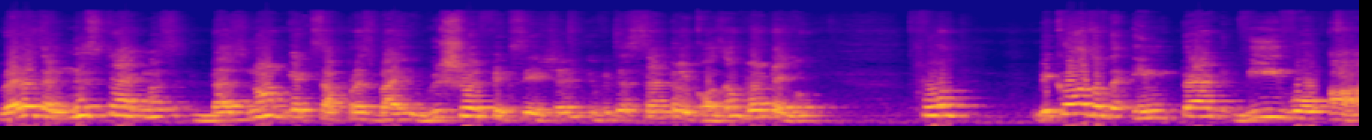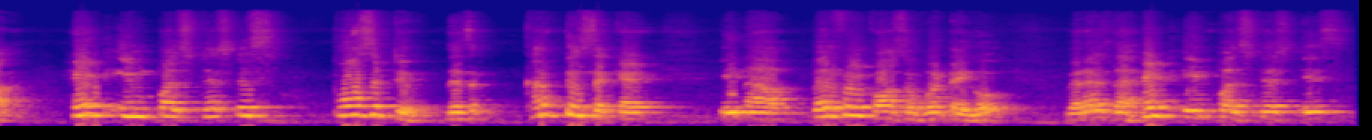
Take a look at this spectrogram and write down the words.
whereas the nystagmus does not get suppressed by visual fixation if it is a central cause of vertigo. Fourth, because of the impaired VOR, head impulse test is positive. There is a corrective saccade in a peripheral cause of vertigo, whereas the head impulse test is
